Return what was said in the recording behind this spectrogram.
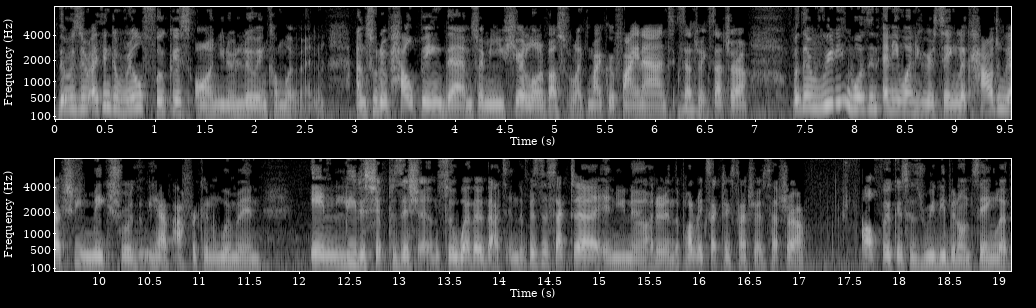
there was I think a real focus on you know low-income women and sort of helping them. So I mean, you hear a lot about sort of like microfinance, et cetera, mm. et cetera. But there really wasn't anyone who was saying, look, how do we actually make sure that we have African women in leadership positions. So whether that's in the business sector, in you know, I don't know, in the public sector, et cetera, et cetera, our focus has really been on saying, look,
